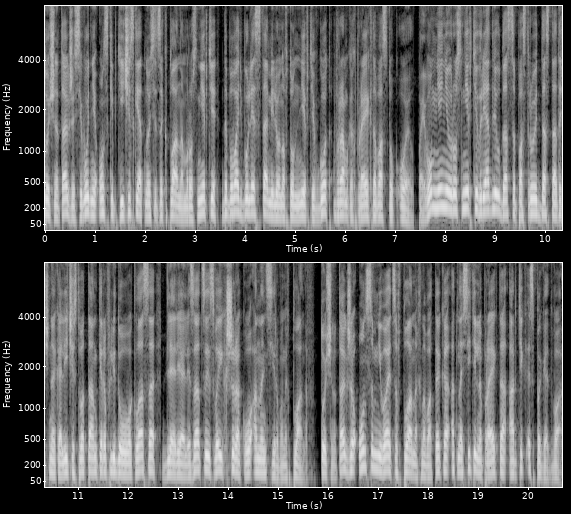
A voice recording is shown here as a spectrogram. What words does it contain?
Точно так же сегодня он скептически относится к планам Роснефти добывать более 100 миллионов тонн нефти в год в рамках проекта «Восток Ойл». По его мнению, Роснефти вряд ли удастся построить достаточное количество танкеров ледового класса для реализации своих широко анонсированных планов. Точно так же он сомневается в планах Новотека относительно проекта Arctic SPG-2.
